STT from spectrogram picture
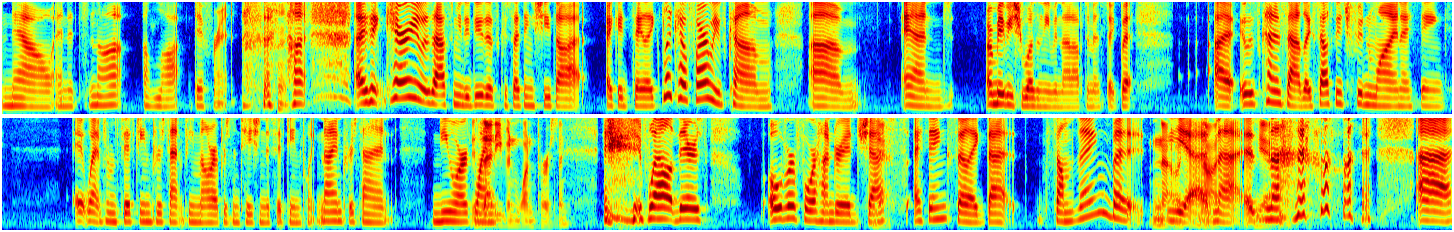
now, and it's not a lot different. I, thought, I think Kerry was asking me to do this because I think she thought I could say like, "Look how far we've come," um, and or maybe she wasn't even that optimistic, but uh, it was kind of sad. Like South Beach Food and Wine, I think it went from 15% female representation to 15.9%. New York Is Wine that even one person? well, there's over 400 chefs, I think. So like that something, but No, it's yeah, not. nah, it's Yeah. not. uh,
